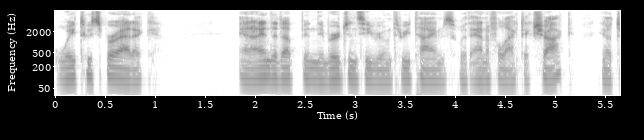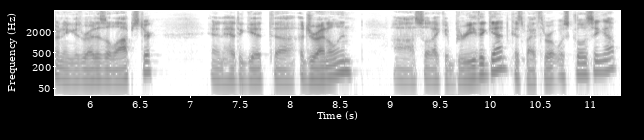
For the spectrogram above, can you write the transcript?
way too sporadic, and I ended up in the emergency room three times with anaphylactic shock. You know, turning as red as a lobster, and had to get uh, adrenaline uh, so that I could breathe again because my throat was closing up.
